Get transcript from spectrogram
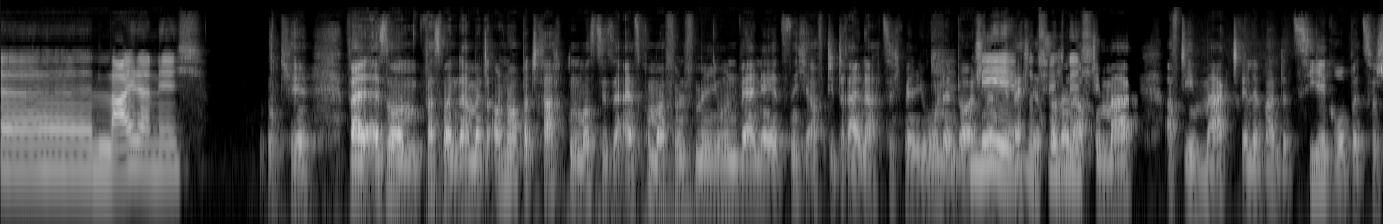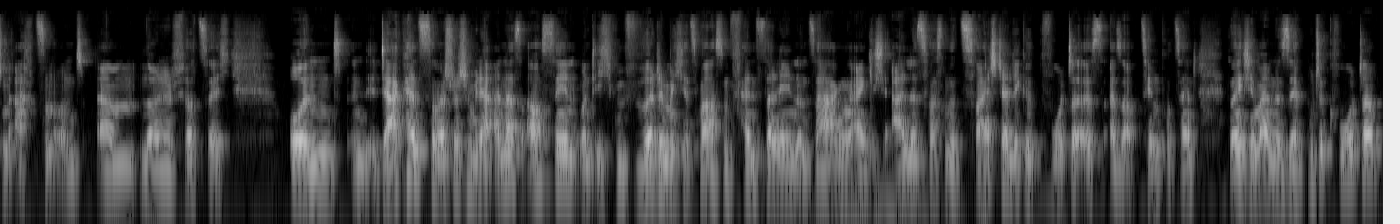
Äh, leider nicht. Okay, weil also, was man damit auch noch betrachten muss, diese 1,5 Millionen werden ja jetzt nicht auf die 83 Millionen in Deutschland Nee, gerechnet, sondern nicht. auf die Markt, auf die marktrelevante Zielgruppe zwischen 18 und ähm, 49. Und da kann es zum Beispiel schon wieder anders aussehen. Und ich würde mich jetzt mal aus dem Fenster lehnen und sagen, eigentlich alles, was eine zweistellige Quote ist, also ab 10 Prozent, ist eigentlich immer eine sehr gute Quote.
